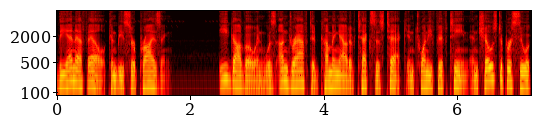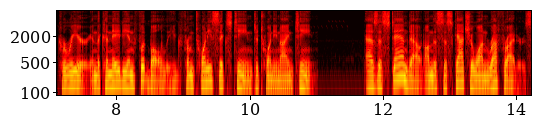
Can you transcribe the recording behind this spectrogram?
the NFL can be surprising. Eguavoen was undrafted coming out of Texas Tech in 2015 and chose to pursue a career in the Canadian Football League from 2016 to 2019. As a standout on the Saskatchewan Roughriders,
